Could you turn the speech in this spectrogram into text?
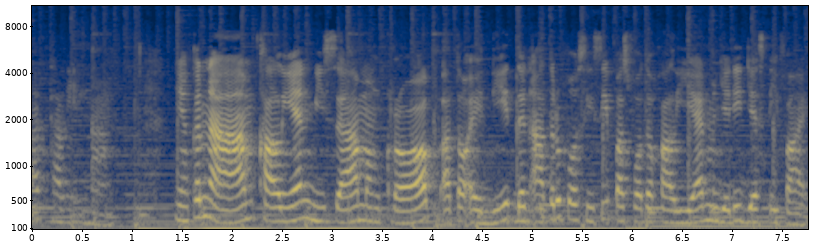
4 kali 6. Yang keenam, kalian bisa mengcrop atau edit dan atur posisi pas foto kalian menjadi justify.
